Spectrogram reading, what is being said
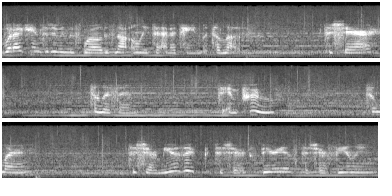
What I came to do in this world is not only to entertain, but to love. To share, to listen, to improve, to learn, to share music, to share experience, to share feelings,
